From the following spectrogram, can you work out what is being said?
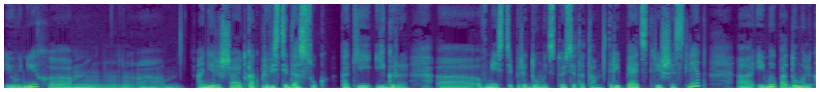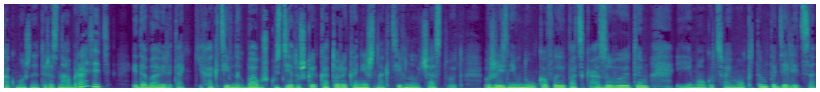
и у них эм, они решают, как провести досуг, какие игры э, вместе придумать. То есть это там 3-5, 3-6 лет, э, и мы подумали, как можно это разнообразить, и добавили таких активных бабушку с дедушкой, которые, конечно, активно участвуют в жизни внуков и подсказывают им, и могут своим опытом поделиться.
